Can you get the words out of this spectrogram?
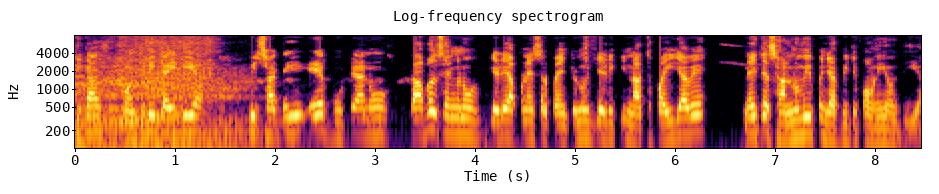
ਤੀਕਾਂ ਪਹੁੰਚਣੀ ਚਾਹੀਦੀ ਆ ਵੀ ਸਾਡੀ ਇਹ ਬੂਟਿਆਂ ਨੂੰ ਕਾਬਲ ਸਿੰਘ ਨੂੰ, ਜਿਹੜੇ ਆਪਣੇ ਸਰਪੰਚ ਨੂੰ, ਜਿਹੜੀ ਕਿ ਨੱਥ ਪਾਈ ਜਾਵੇ, ਨਹੀਂ ਤੇ ਸਾਨੂੰ ਵੀ ਪੰਜਾਬੀ ਚ ਪਾਉਣੀ ਆਉਂਦੀ ਆ।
